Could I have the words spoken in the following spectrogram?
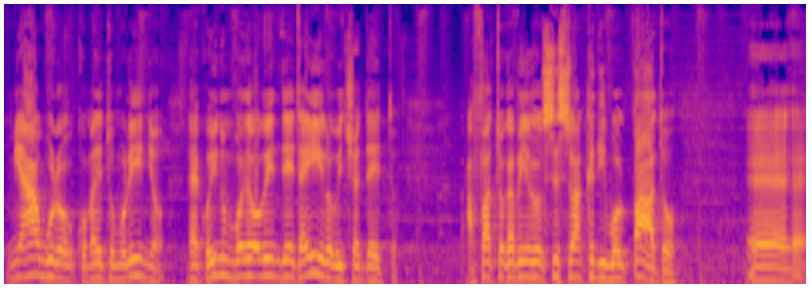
mi auguro, come ha detto Mourinho, ecco, io non volevo vendere Tairovic, ha detto, ha fatto capire lo stesso anche di Volpato. Eh,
